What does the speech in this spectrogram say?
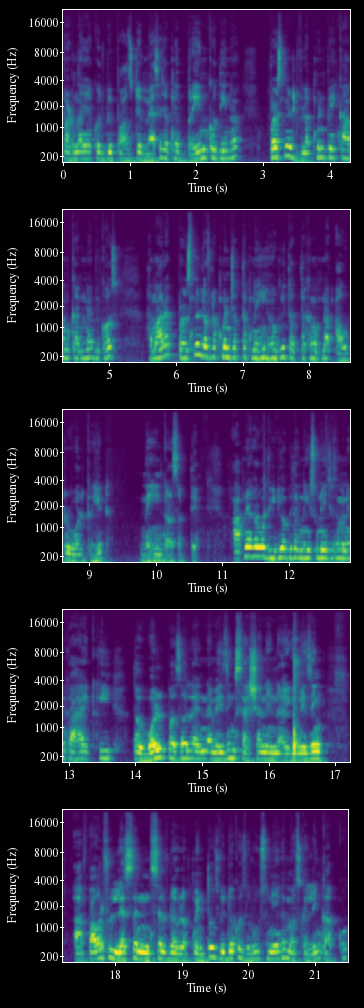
पढ़ना या कुछ भी पॉजिटिव मैसेज अपने ब्रेन को देना पर्सनल डेवलपमेंट पे काम करना है बिकॉज़ हमारा पर्सनल डेवलपमेंट जब तक नहीं होगी, तब तक हम अपना आउटर वर्ल्ड क्रिएट नहीं कर सकते। आपने अगर वो वीडियो अभी तक नहीं सुनी, जैसे मैंने कहा है कि the world puzzle and amazing session in amazing powerful lesson in self development तो उस वीडियो को ज़रूर सुनिएगा, मैं उसका लिंक आपको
